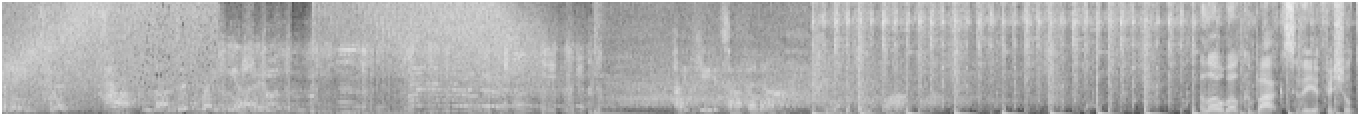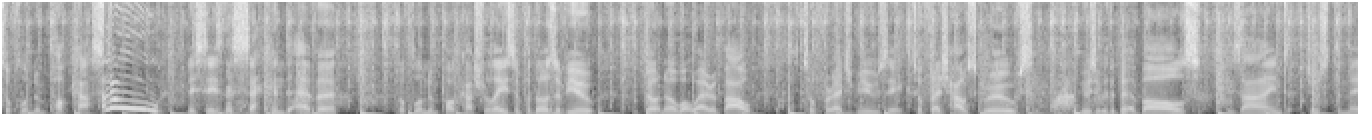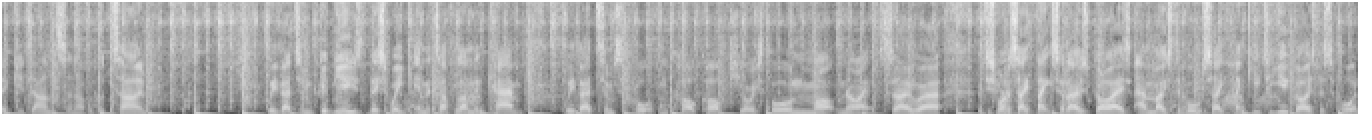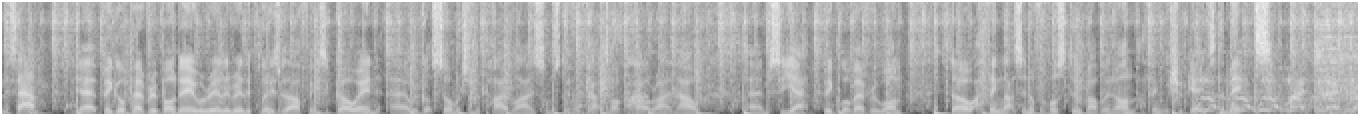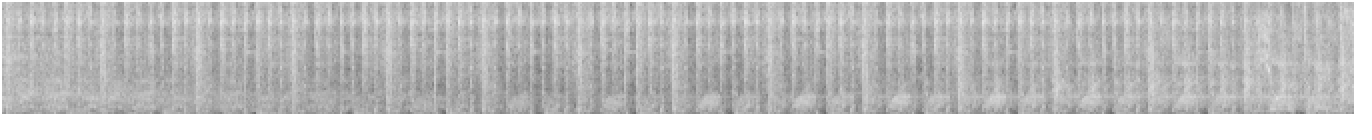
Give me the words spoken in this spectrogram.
listening to Tough London Radio. Are you tough enough? Hello and welcome back to the official Tough London podcast. Hello! This is the second ever Tough London podcast release, and for those of you who don't know what we're about, tougher edge music, tougher edge house grooves, music with a bit of balls, designed just to make you dance and have a good time. We've had some good news this week in the Tough London camp. We've had some support from Carl Cox, Joris Voorn, Mark Knight. So uh, we just want to say thanks to those guys, and most of all, say thank you to you guys for supporting the sound. Yeah, big up everybody. We're really, really pleased with how things are going. Uh, we've got so much in the pipeline, some stuff we can't talk about right now. Um, so yeah, big love everyone. So I think that's enough of us two babbling on. I think we should get into the mix. You're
